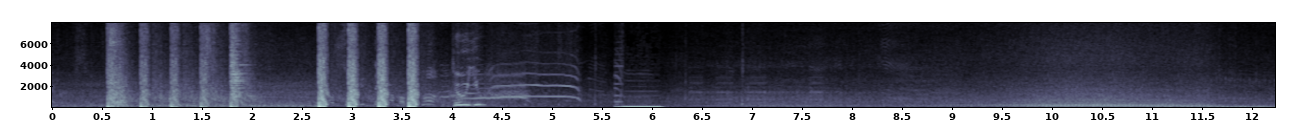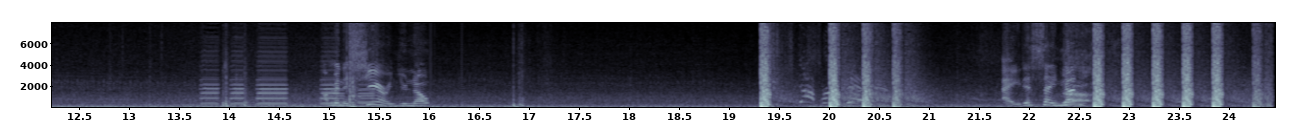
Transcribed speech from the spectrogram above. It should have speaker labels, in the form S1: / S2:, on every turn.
S1: drivers. Oh, so you think I'm a punk, do you? I'm sharing, you know? Stop right there! Hey, this ain't nothing.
